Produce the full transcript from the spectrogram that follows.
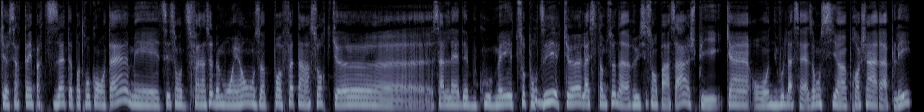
que certains partisans étaient pas trop contents, mais son différentiel de moins 11 a pas fait en sorte que euh, ça l'aidait beaucoup. Mais tout ça pour dire que Lassie Thompson a réussi son passage, puis quand, au niveau de la saison, s'il y a un prochain à rappeler,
